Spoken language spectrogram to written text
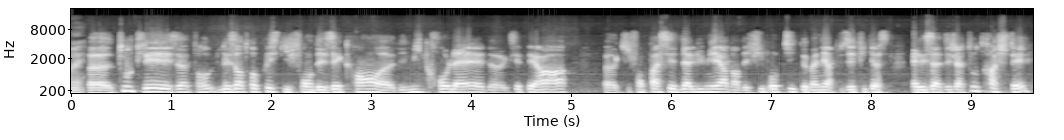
Euh, toutes les, les entreprises qui font des écrans, euh, des micro-LED, etc., euh, qui font passer de la lumière dans des fibres optiques de manière plus efficace, elle les a déjà toutes rachetées.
